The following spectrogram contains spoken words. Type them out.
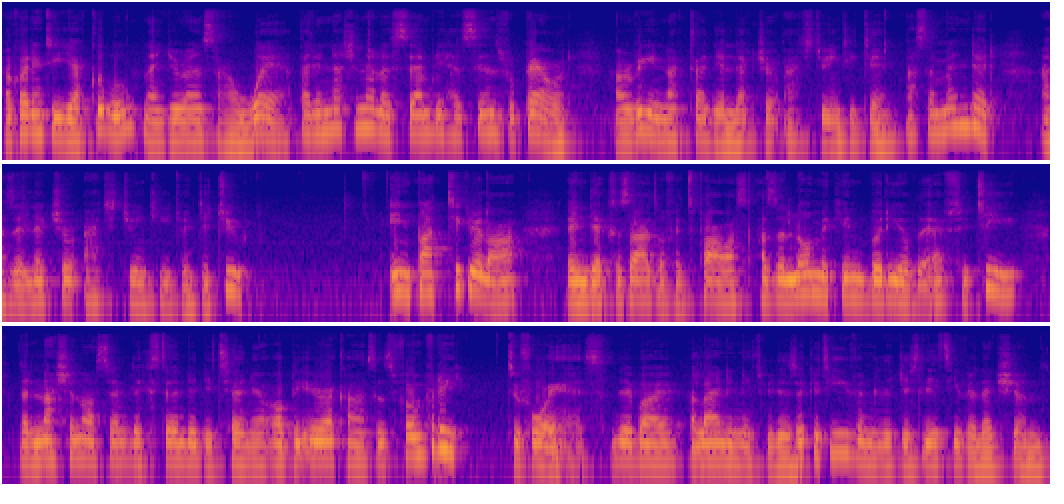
According to Yakubu, Nigerians are aware that the National Assembly has since repealed and reenacted the Electoral Act 2010 as amended as the Electoral Act 2022. In particular, in the exercise of its powers as the lawmaking body of the FCT, the National Assembly extended the tenure of the area councils from three to four years, thereby aligning it with executive and legislative elections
